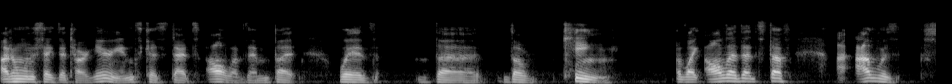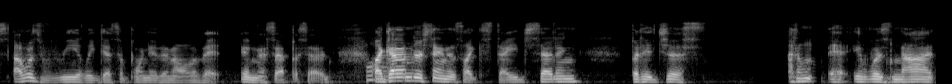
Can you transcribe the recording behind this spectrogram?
I don't want to say the Targaryens because that's all of them, but with the the king, like all of that stuff, I, I was I was really disappointed in all of it in this episode. Like I understand it's like stage setting, but it just I don't it, it was not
